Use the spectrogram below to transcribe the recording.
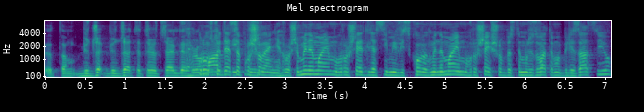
е, там бюджет, бюджети територіальних громад. просто йдеться і- про шалені гроші. Ми не маємо грошей для сім'ї військових. Ми не маємо грошей, щоб стимулізувати мобілізацію.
